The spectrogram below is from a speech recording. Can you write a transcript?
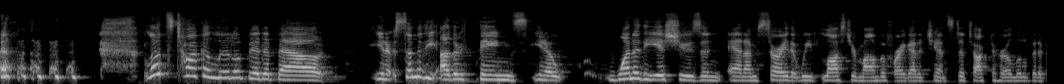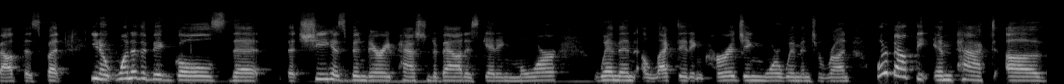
Let's talk a little bit about, you know, some of the other things, you know, one of the issues and and i'm sorry that we lost your mom before i got a chance to talk to her a little bit about this but you know one of the big goals that that she has been very passionate about is getting more women elected encouraging more women to run. What about the impact of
